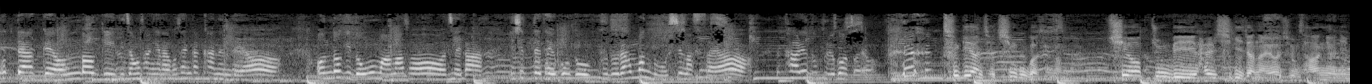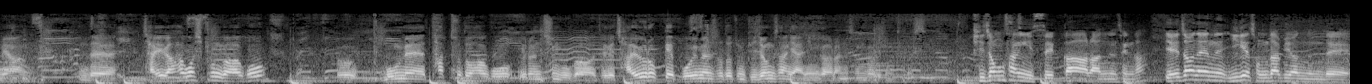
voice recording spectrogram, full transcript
동국대학교의 언덕이 비정상이라고 생각하는데요. 언덕이 너무 많아서 제가 20대 되고도 구두를 한 번도 못 신었어요. 다리도 굵어져요. 특이한 제 친구가 생각나요. 취업 준비할 시기잖아요. 지금 4학년이면. 근데 자기가 하고 싶은 거 하고 그 몸에 타투도 하고 이런 친구가 되게 자유롭게 보이면서도 좀 비정상이 아닌가라는 생각이 좀 들었어요. 비정상이 있을까라는 생각? 예전에는 이게 정답이었는데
